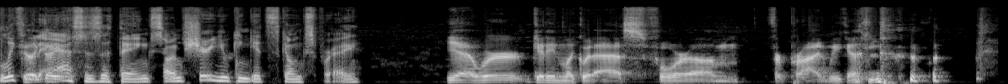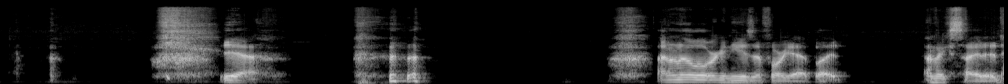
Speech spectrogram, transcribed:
Liquid like ass is a thing, so I'm sure you can get skunk spray. Yeah, we're getting liquid ass for um for Pride weekend. yeah. I don't know what we're going to use it for yet, but I'm excited.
